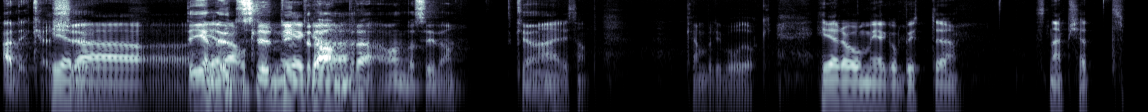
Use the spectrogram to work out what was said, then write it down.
Ja, det kanske... Hera... det ena utesluter inte det andra, å andra sidan. Kan... Nej, det är sant. Kan bli både och. Hera och Omega bytte Snapchat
